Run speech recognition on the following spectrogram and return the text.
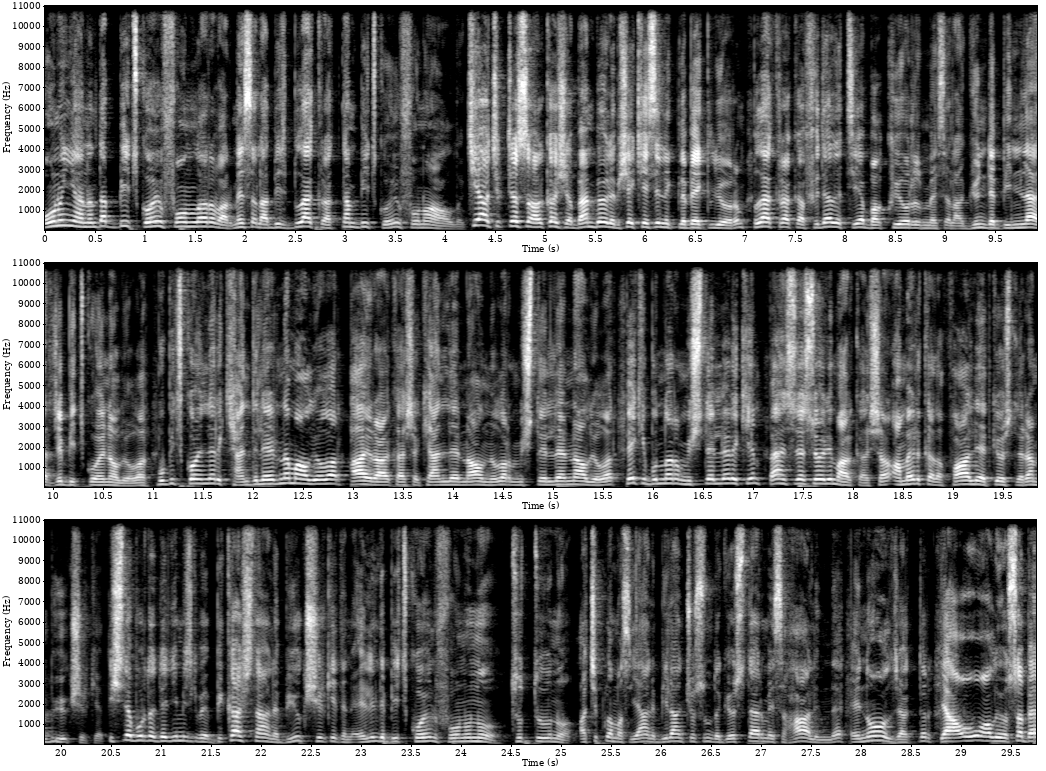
Onun yanında Bitcoin fonları var. Mesela biz BlackRock'tan Bitcoin fonu aldık. Ki açıkçası arkadaşlar ben böyle bir şey kesinlikle bekliyorum. BlackRock'a Fidelity'ye bakıyoruz mesela. Günde binlerce Bitcoin alıyorlar. Bu Bitcoin'leri kendilerine mi alıyorlar? Hayır arkadaşlar kendilerini almıyorlar. Müşterilerini alıyorlar. Peki bunların müşterileri kim? Ben size söyleyeyim arkadaşlar. Amerika'da faaliyet gösteren büyük şirket. İşte burada dediğimiz gibi birkaç tane büyük şirketin elinde Bitcoin fonunu tuttuğunu açıklaması yani bilançosunu da göstermesi halinde e ne olacaktır? Ya o alıyorsa ben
